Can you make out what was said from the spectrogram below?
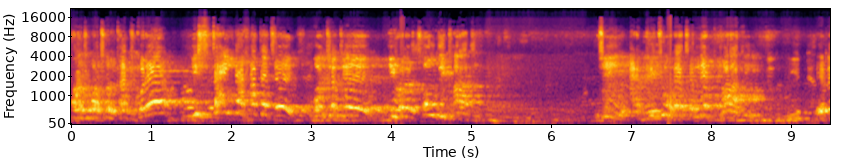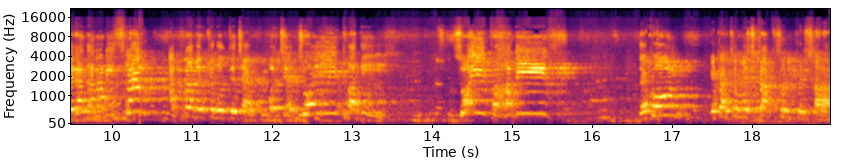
পাঁচ বছর কাজ করে স্টাইল দেখাতেছে। বলছে যে, কি হলো সৌদি ফারাজি জি আর কিছু হয়েছে নেট এবারে দাঁড়ান ইসলাম আপনাদেরকে বলতে চাই বলছে জয়ীফ হাদিস জয়ীফ হাদিস। দেখুন এটা হচ্ছে মেসকাত শরীফের সারা।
